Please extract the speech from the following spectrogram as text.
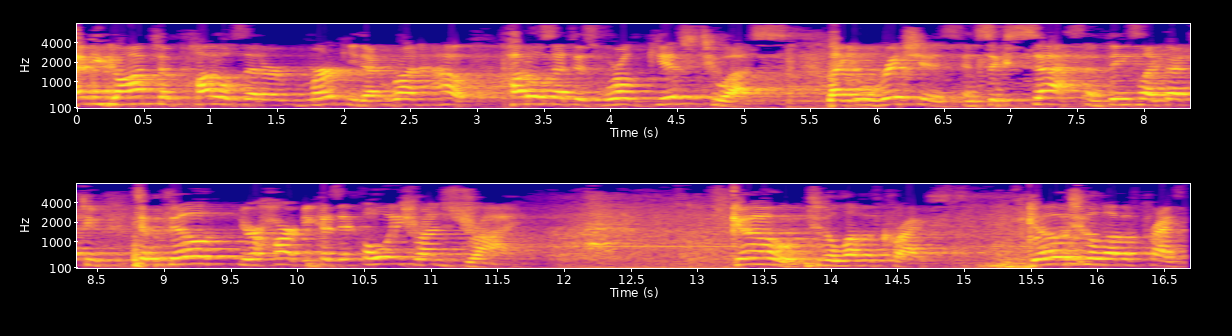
Have you gone to puddles that are murky, that run out? Puddles that this world gives to us, like riches and success and things like that, to, to fill your heart because it always runs dry. Go to the love of Christ. Go to the love of Christ.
